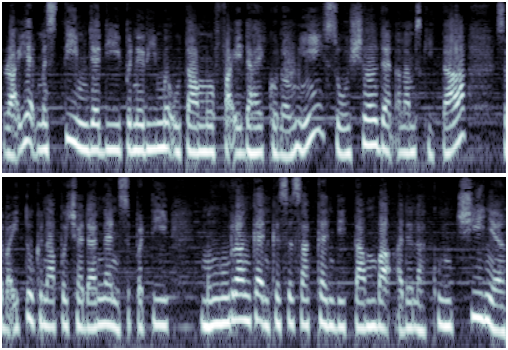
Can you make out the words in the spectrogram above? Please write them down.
rakyat mesti menjadi penerima utama faedah ekonomi, sosial dan alam sekitar. Sebab itu kenapa cadangan seperti mengurangkan kesesakan di tambak adalah kuncinya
